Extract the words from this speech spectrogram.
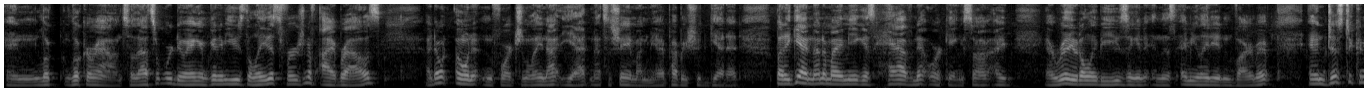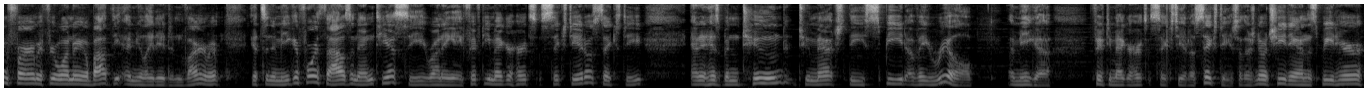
and look look around. So that's what we're doing. I'm going to use the latest version of IBrowse. I don't own it, unfortunately, not yet, and that's a shame on me. I probably should get it. But again, none of my Amigas have networking, so I, I really would only be using it in this emulated environment. And just to confirm, if you're wondering about the emulated environment, it's an Amiga 4000 NTSC running a 50 megahertz 68060, and it has been tuned to match the speed of a real Amiga 50 megahertz at 60 to 60. So there's no cheating on the speed here.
